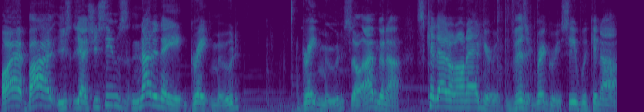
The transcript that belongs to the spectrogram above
Alright, bye. You, yeah, she seems not in a great mood great mood. So I'm gonna skedaddle on out here, visit Gregory, see if we can uh,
